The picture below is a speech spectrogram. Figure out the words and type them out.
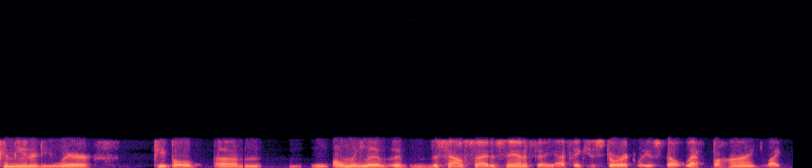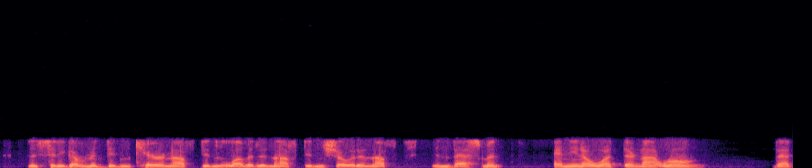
community where people um, only live the south side of Santa Fe. I think historically has felt left behind, like the city government didn't care enough, didn't love it enough, didn't show it enough investment. And you know what? They're not wrong. That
